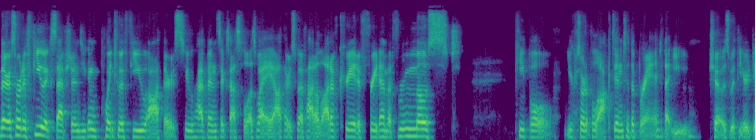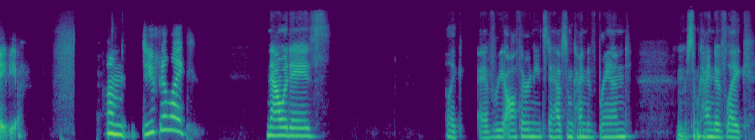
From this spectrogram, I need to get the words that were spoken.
there are sort of few exceptions. You can point to a few authors who have been successful as YA authors who have had a lot of creative freedom, but for most people, you're sort of locked into the brand that you chose with your debut. Um, do you feel like nowadays, like every author needs to have some kind of brand hmm. or some kind of like,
